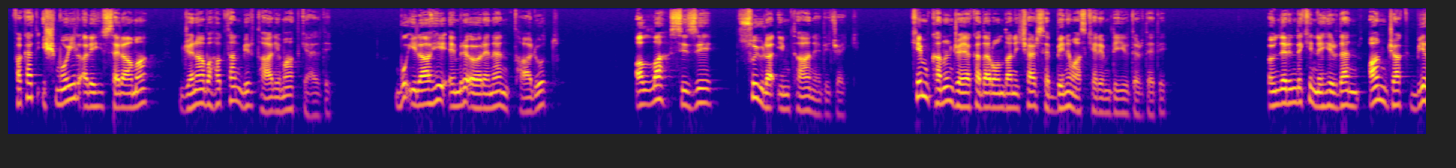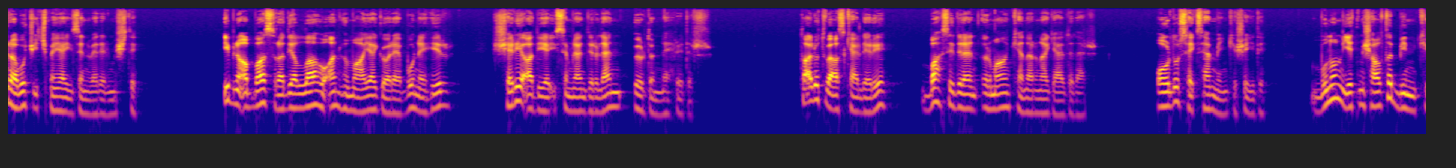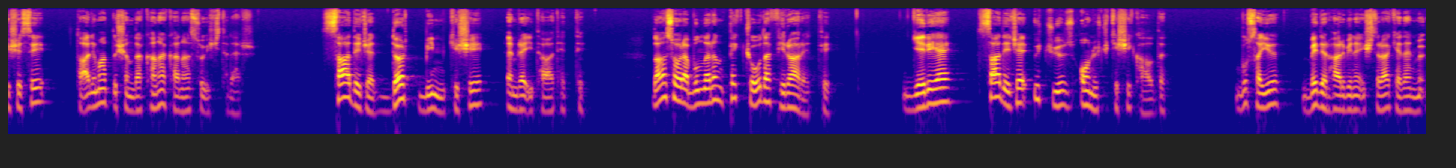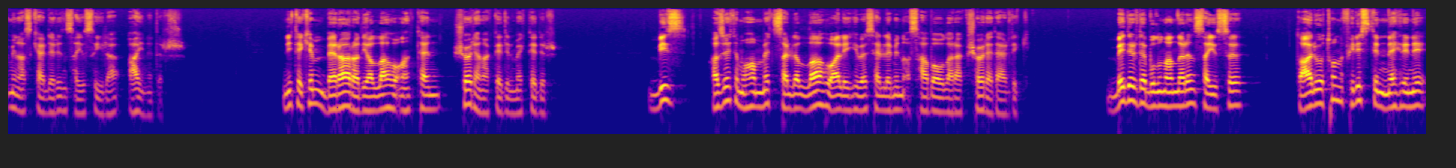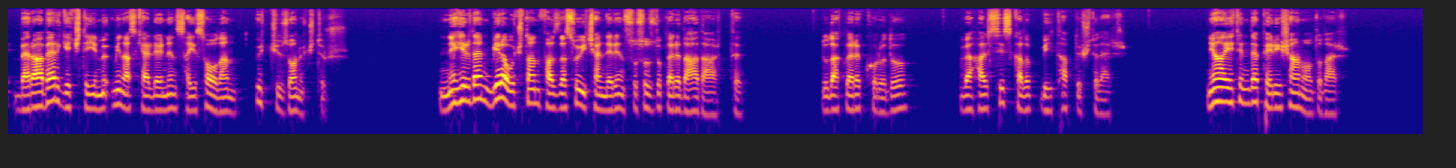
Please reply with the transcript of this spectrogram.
Fakat İşmoil aleyhisselama Cenab-ı Hak'tan bir talimat geldi. Bu ilahi emri öğrenen Talut, Allah sizi suyla imtihan edecek. Kim kanıncaya kadar ondan içerse benim askerim değildir dedi. Önlerindeki nehirden ancak bir avuç içmeye izin verilmişti. İbn Abbas radıyallahu anhuma'ya göre bu nehir, Şeria diye isimlendirilen Ürdün Nehri'dir. Talut ve askerleri bahsedilen ırmağın kenarına geldiler. Ordu 80 bin kişiydi. Bunun 76 bin kişisi talimat dışında kana kana su içtiler. Sadece 4 bin kişi emre itaat etti. Daha sonra bunların pek çoğu da firar etti. Geriye sadece 313 kişi kaldı. Bu sayı Bedir Harbi'ne iştirak eden mümin askerlerin sayısıyla aynıdır. Nitekim Bera radıyallahu anh'ten şöyle nakledilmektedir. Biz Hz. Muhammed sallallahu aleyhi ve sellemin ashabı olarak şöyle derdik. Bedir'de bulunanların sayısı, Talut'un Filistin nehrini beraber geçtiği mümin askerlerinin sayısı olan 313'tür. Nehirden bir avuçtan fazla su içenlerin susuzlukları daha da arttı. Dudakları kurudu ve halsiz kalıp bitap düştüler. Nihayetinde perişan oldular.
